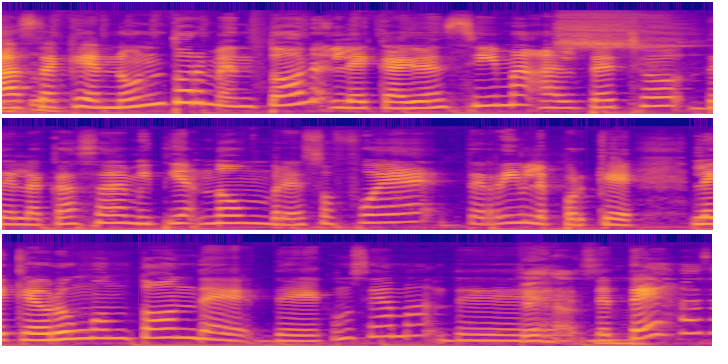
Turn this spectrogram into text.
Hasta que en un tormentón le cayó encima al techo de la casa de mi tía. No, hombre, eso fue terrible porque le quebró un montón de, de ¿cómo se llama? De Tejas. de tejas.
